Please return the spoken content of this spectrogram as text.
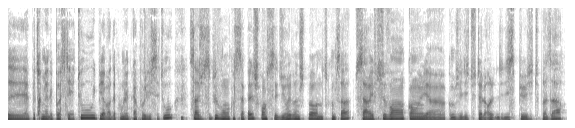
Elle peut très bien les poster et tout, il peut y avoir des problèmes avec la police et tout. Ça, je sais plus vraiment comment ça s'appelle. Je pense que c'est du revenge porn, un truc comme ça. Ça arrive souvent quand il y a, comme j'ai dit tout à l'heure, des disputes et tout bazar.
